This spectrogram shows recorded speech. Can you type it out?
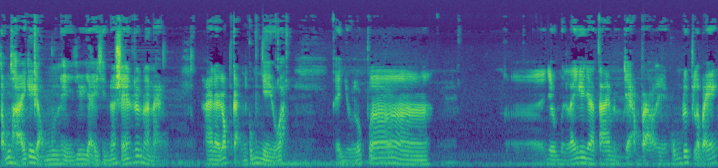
tổng thể cái gọng thì như vậy thì nó sẽ rất là nặng. Hay là góc cạnh cũng nhiều á. Thì nhiều lúc uh, như mình lấy cái da tay mình chạm vào thì cũng rất là bén.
